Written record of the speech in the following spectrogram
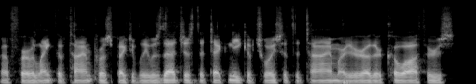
uh, for a length of time prospectively? Was that just the technique of choice at the time? Are your other co-authors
